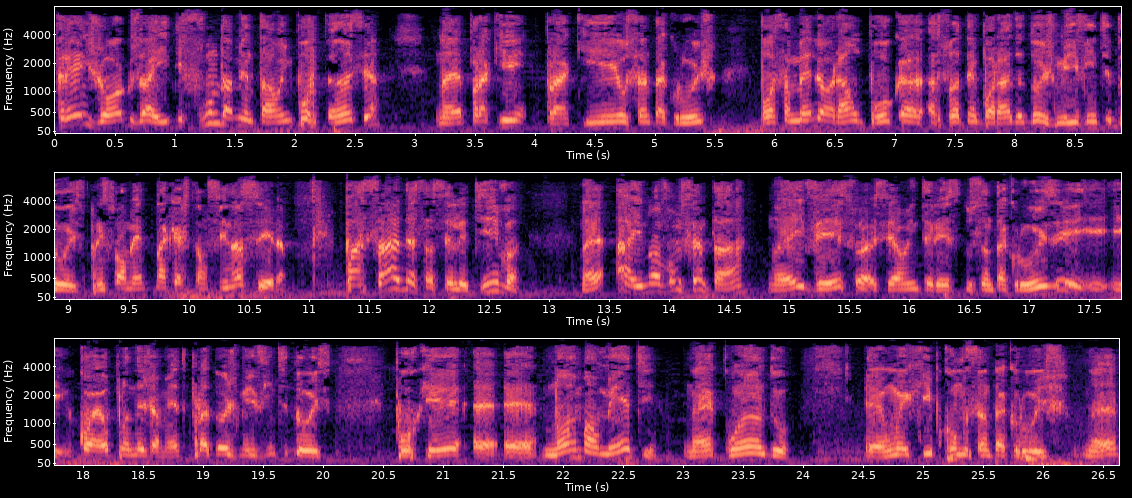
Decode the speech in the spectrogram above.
três jogos aí de fundamental importância né, para que, que o Santa Cruz possa melhorar um pouco a, a, sua temporada 2022, principalmente na questão financeira. Passar dessa seletiva, né, aí nós vamos sentar né, e ver se, se é o interesse do Santa Cruz e, e, e qual é o planejamento para 2022. Porque é, é, normalmente, né, quando é, uma equipe como Santa Cruz, né,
